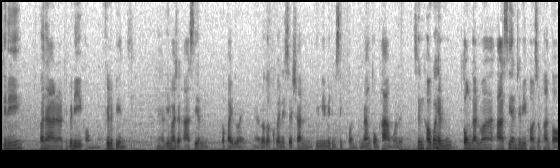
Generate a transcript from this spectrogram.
ทีนี้ประธานาธิบดีของฟิลิปปินส์นะครับที่มาจากอาเซียนก็ไปด้วยนะครับแล้วก็เข้าไปใน session ที่มีไม่ถึง 10 คนผมนั่งตรงข้ามกันเลย ซึ่งเขาก็เห็นตรงกันว่าอาเซียนจะมีความสำคัญต่อ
